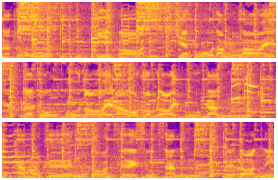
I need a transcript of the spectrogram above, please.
ระทงปีก่อนเคียงคู่ล่องลอย กระทงคู่น้อยเราร่วมลอยคู่กันค่ำคืนก่อนเคยสุขสันต์แต่ตอนนี้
